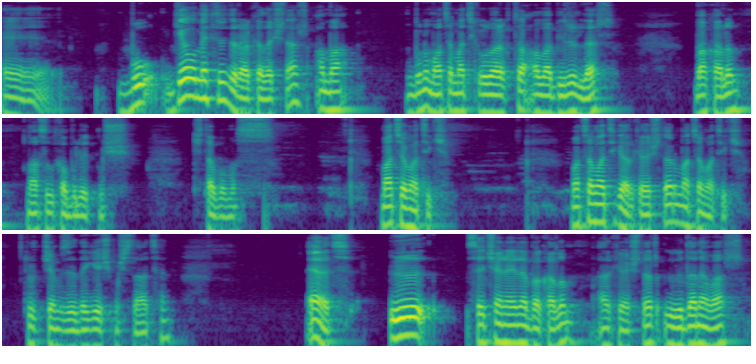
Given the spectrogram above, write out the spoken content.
Ee, bu geometridir arkadaşlar. Ama bunu matematik olarak da alabilirler. Bakalım nasıl kabul etmiş kitabımız. Matematik. Matematik arkadaşlar matematik. Türkçemize de geçmiş zaten. Evet. I seçeneğine bakalım arkadaşlar. I'da ne var?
